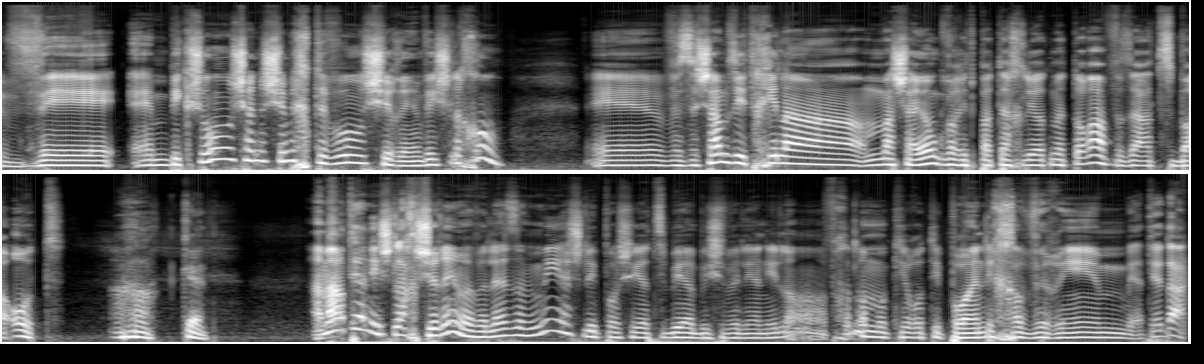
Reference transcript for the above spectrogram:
והם ביקשו שאנשים יכתבו שירים וישלחו. אה, וזה שם זה התחיל, מה שהיום כבר התפתח להיות מטורף, וזה ההצבעות. אהה, כן. אמרתי, אני אשלח שירים, אבל איזה, מי יש לי פה שיצביע בשבילי? אני לא, אף אחד לא מכיר אותי פה, אין לי חברים, אתה יודע,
